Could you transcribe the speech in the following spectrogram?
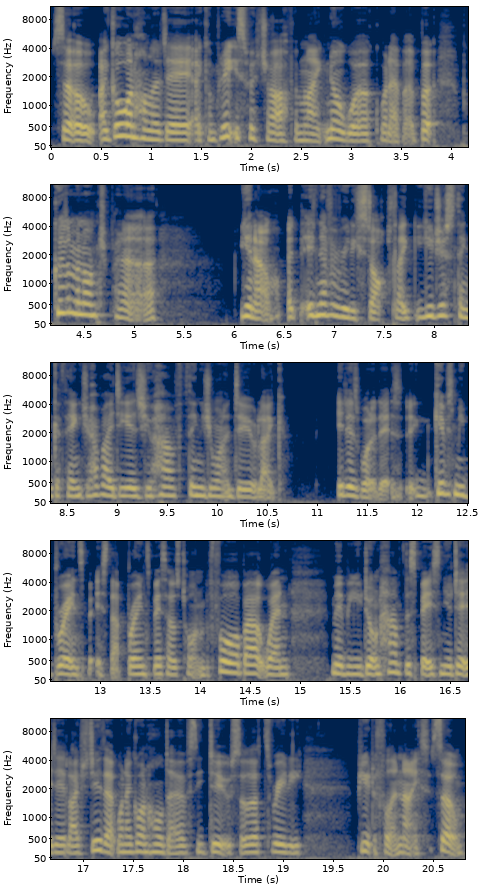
So I go on holiday, I completely switch off, I'm like, no work, whatever. But because I'm an entrepreneur, you know, it, it never really stops. Like, you just think of things, you have ideas, you have things you want to do. Like, it is what it is. It gives me brain space. That brain space I was talking before about when maybe you don't have the space in your day to day life to do that. When I go on holiday, I obviously do. So that's really beautiful and nice. So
